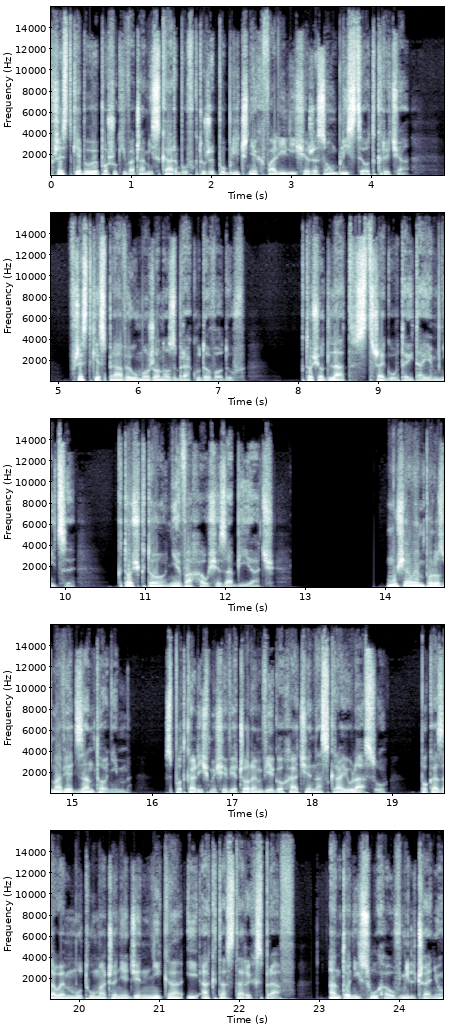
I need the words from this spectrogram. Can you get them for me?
Wszystkie były poszukiwaczami skarbów, którzy publicznie chwalili się, że są bliscy odkrycia. Wszystkie sprawy umorzono z braku dowodów. Ktoś od lat strzegł tej tajemnicy. Ktoś, kto nie wahał się zabijać. Musiałem porozmawiać z Antonim. Spotkaliśmy się wieczorem w jego chacie na skraju lasu. Pokazałem mu tłumaczenie dziennika i akta starych spraw. Antoni słuchał w milczeniu,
